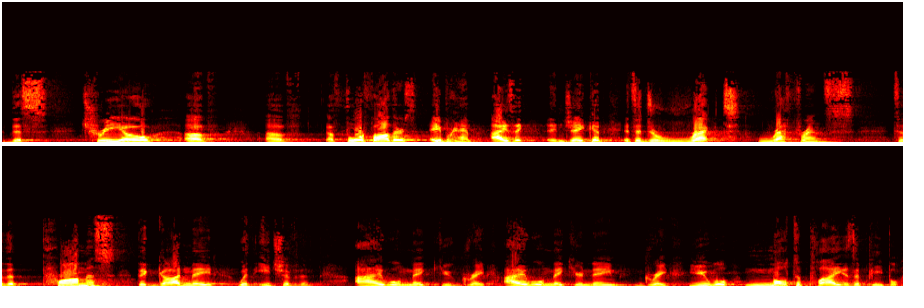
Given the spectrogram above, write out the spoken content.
this trio of, of, of forefathers, Abraham, Isaac, and Jacob, it's a direct reference to the promise that God made with each of them. I will make you great. I will make your name great. You will multiply as a people,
